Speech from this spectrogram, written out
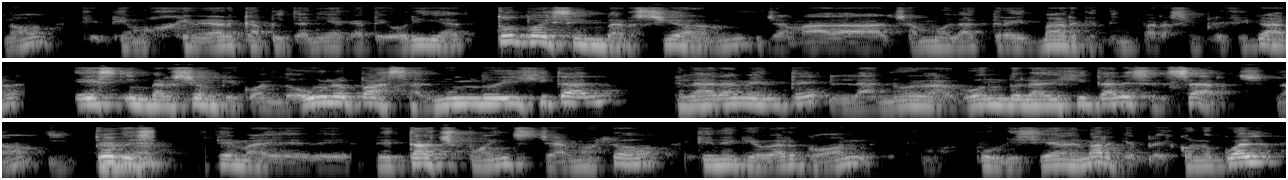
¿no? Que, digamos, generar capitanía categoría, toda esa inversión llamada, llamémosla trade marketing para simplificar, es inversión que cuando uno pasa al mundo digital, claramente la nueva góndola digital es el search, ¿no? Y todo ese sistema de, touch points, llamémoslo, tiene que ver con publicidad en el marketplace. Con lo cual,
